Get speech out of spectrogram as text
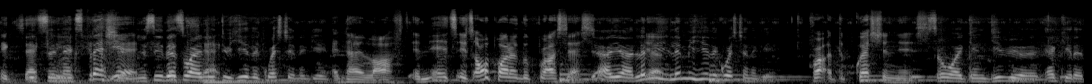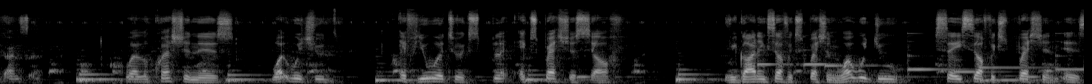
It's an expression. Yeah, you see, that's why I need to hear the question again. And I laughed, and it's it's all part of the process. Yeah, yeah. Let me let me hear the question again, Pro- the question is, so I can give you an accurate answer. well, the question is, what would you, if you were to expl- express yourself regarding self-expression, what would you say self-expression is?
